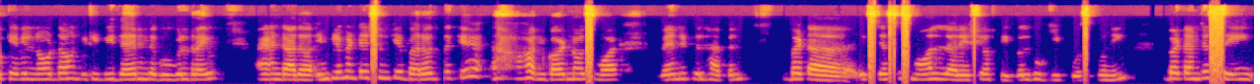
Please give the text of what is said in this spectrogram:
ಓಕೆ ವಿಲ್ ನೋಟ್ ಡೌನ್ ಇಟ್ ವಿಲ್ ಬಿ ದೇರ್ ಇನ್ ದ ಗೂಗಲ್ ಡ್ರೈವ್ ಅಂಡ್ ಅದು ಇಂಪ್ಲಿಮೆಂಟೇಷನ್ಗೆ ಬರೋದಕ್ಕೆ ಆನ್ ಗಾಡ್ ನೋಸ್ ವಾಟ್ ವೆನ್ ಇಟ್ ವಿಲ್ ಹ್ಯಾಪನ್ ಬಟ್ ಇಟ್ಸ್ ಜಸ್ಟ್ ಸ್ಮಾಲ್ ರೇಷಿಯೋ ಆಫ್ ಪೀಪಲ್ ಹೂ ಕೀಪ್ ಪೋಸ್ಟ್ಪೋನಿಂಗ್ ಬಟ್ ಐಮ್ ಜಸ್ಟ್ ಸೇಯಿಂಗ್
